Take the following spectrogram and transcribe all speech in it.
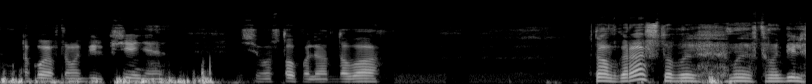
Вот такой автомобиль Ксения из Севастополя отдала к нам в гараж, чтобы мы автомобиль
